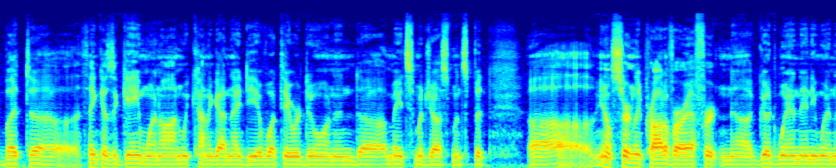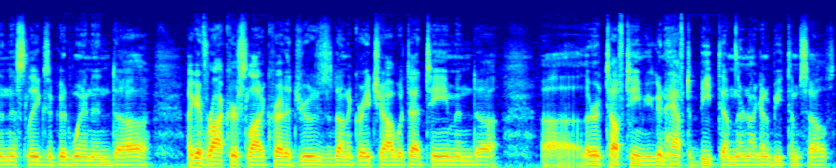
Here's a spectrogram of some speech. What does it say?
But uh, I think as the game went on, we kind of got an idea of what they were doing and uh, made some adjustments. But uh, you know, certainly proud of our effort and a uh, good win. Any win in this league is a good win, and uh, I give Rockhurst a lot of credit. Drew's done a great job with that team, and they're a tough team. You're going to have to beat them. They're not going to beat themselves.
